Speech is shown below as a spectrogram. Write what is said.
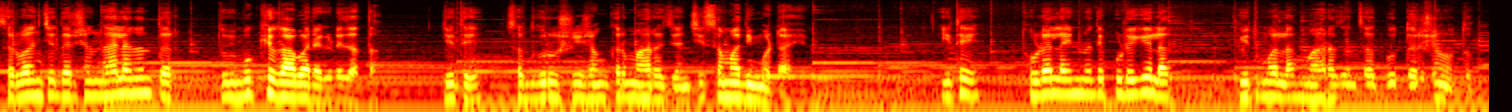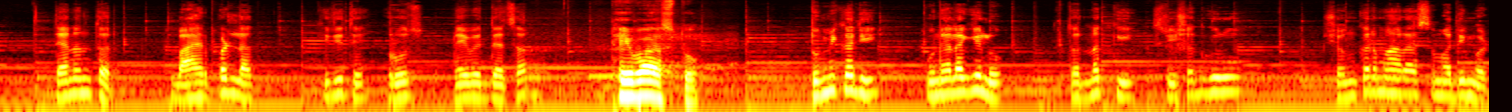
सर्वांचे दर्शन झाल्यानंतर तुम्ही मुख्य गाभाऱ्याकडे जाता जिथे सद्गुरू श्री शंकर महाराज यांची समाधी मठ आहे. इथे थोड्या लाईनमध्ये पुढे गेलात की तुम्हाला महाराजांचं अद्भुत दर्शन होतं. त्यानंतर बाहेर पडलात की तिथे रोज नैवेद्याचा ठेवा असतो. तुम्ही कधी पुण्याला गेलो तर नक्की श्री सद्गुरू शंकर महाराज समाधी मठ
